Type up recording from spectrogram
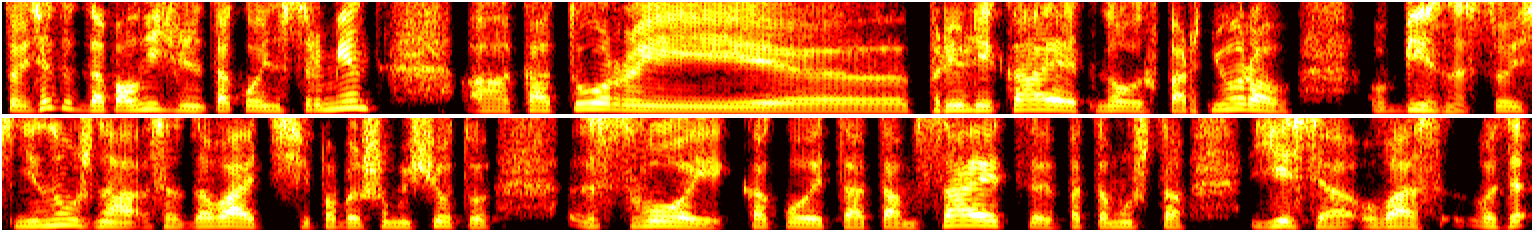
То есть это дополнительный такой инструмент, а, который э, привлекает новых партнеров в бизнес. То есть не нужно создавать, по большому счету, свой какой-то там сайт, э, потому что если у вас, вот, э,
